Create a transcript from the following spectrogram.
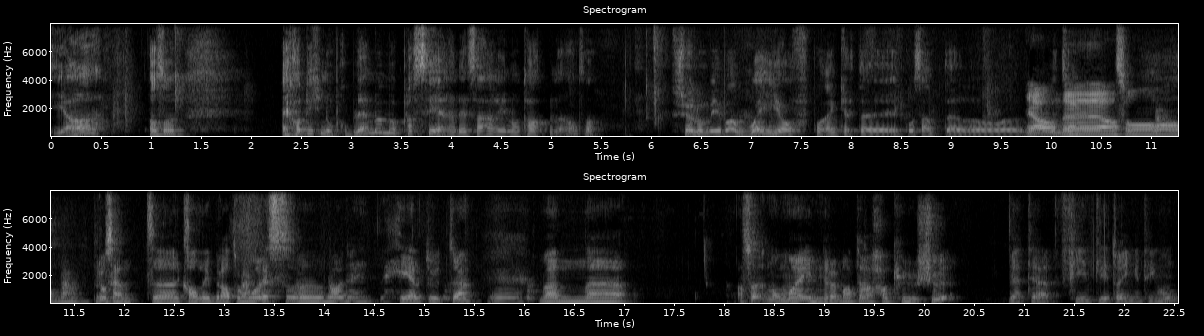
Ja, altså Jeg hadde ikke noe problem med å plassere disse her i notatene, altså. Selv om vi var way off på enkelte prosenter. Og Ja, det, sånn. altså Prosentkalibratoren vår var helt ute. Mm. Men eh, altså, nå må jeg innrømme at Hakushu vet jeg fint lite og ingenting om.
